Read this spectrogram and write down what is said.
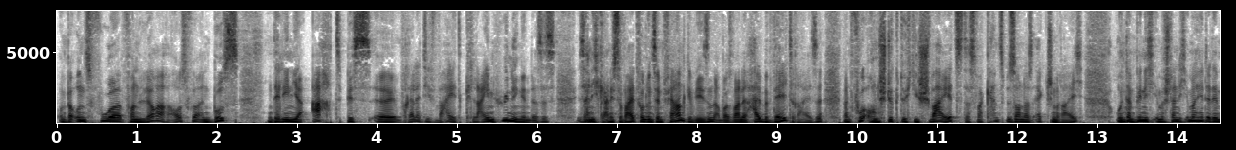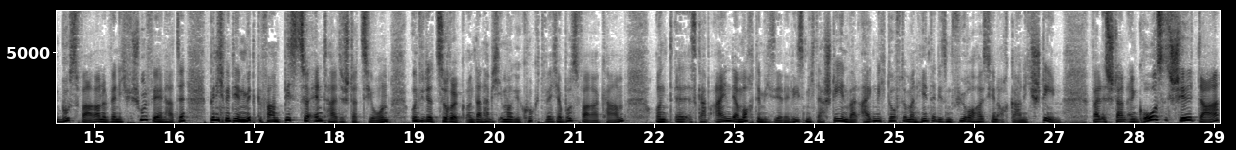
und bei uns fuhr von Lörrach aus fuhr ein Bus der Linie 8 bis äh, relativ weit, Kleinhüningen. Das ist ist eigentlich gar nicht so weit von uns entfernt gewesen, aber es war eine halbe Weltreise. Man fuhr auch ein Stück durch die Schweiz. Das war ganz besonders actionreich. Und dann bin ich immer stand ich immer hinter den Busfahrern und wenn ich Schulferien hatte, bin ich mit denen mitgefahren bis zur Endhaltestation und wieder zurück. Und dann habe ich immer geguckt, welcher Busfahrer kam. Und äh, es gab einen, der mochte mich sehr, der ließ mich da stehen, weil eigentlich durfte man hinter diesem Führerhäuschen auch gar nicht stehen. Weil es stand ein großes Schild da,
